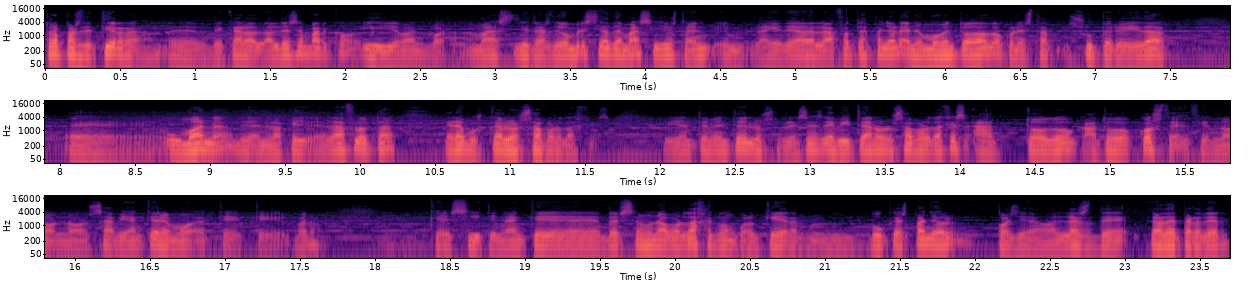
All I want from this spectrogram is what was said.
tropas de tierra eh, de cara al, desembarco y llevan bueno, más llenas de hombres y además ellos también, la idea de la flota española en un momento dado con esta superioridad eh, humana en la, la, flota era buscar los abordajes. Evidentemente los ingleses evitaron los abordajes a todo, a todo coste, es decir, no, no sabían que, que, bueno, que si tenían que verse en un abordaje con cualquier buque español, pues llevaban las de, las de perder,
